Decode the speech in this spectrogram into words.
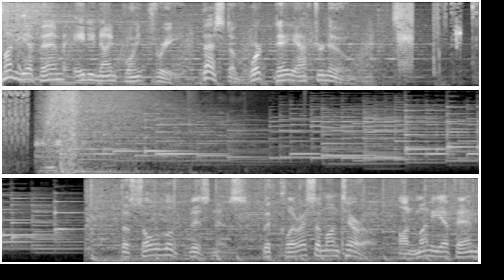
Money FM 89.3, best of workday afternoon. The Soul of Business with Claressa Monteiro on Money FM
